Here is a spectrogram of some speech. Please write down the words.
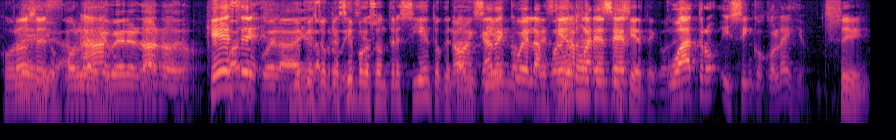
Colegio, Entonces, colegio. Hay que ver el No, dato no, de no. ¿Qué cuántas ese- Yo en pienso la que sí, porque son 300 que No, está en cada diciendo. escuela pueden 377 aparecer colegios. cuatro y cinco colegios. Sí.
